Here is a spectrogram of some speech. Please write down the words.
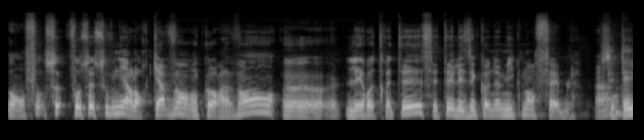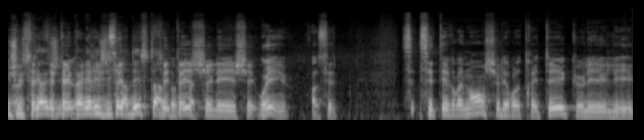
Bon, il faut, se souvenir, alors qu'avant, encore avant, euh, les retraités, c'était les économiquement faibles. Hein. C'était jusqu'à Valéry Giscard d'Estaing. C'était chez les. oui, enfin, c'était vraiment chez les retraités que les, les,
